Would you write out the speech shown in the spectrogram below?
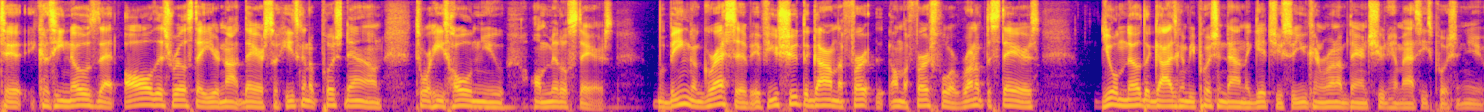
to because he knows that all this real estate you're not there, so he's gonna push down to where he's holding you on middle stairs. But being aggressive, if you shoot the guy on the first on the first floor, run up the stairs, you'll know the guy's gonna be pushing down to get you, so you can run up there and shoot him as he's pushing you.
